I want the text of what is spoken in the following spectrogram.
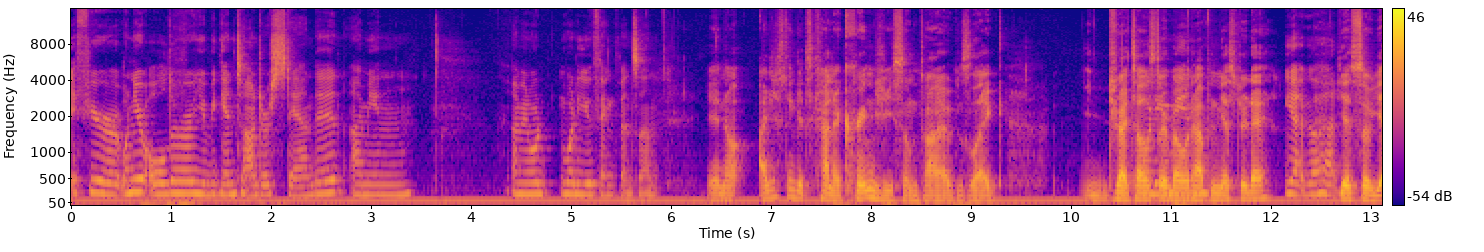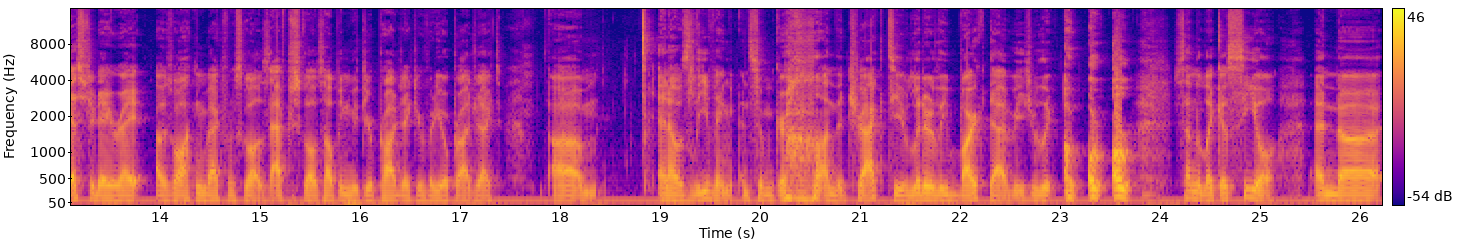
if you're when you're older, you begin to understand it. I mean, I mean, what what do you think, Vincent? You know, I just think it's kind of cringy sometimes. Like, should I tell a What do story about what happened yesterday? Yeah, go ahead. Yeah, so yesterday, right, I was walking back from school. I was after school. I was helping you with your project, your video project. Um, and I was leaving, and some girl on the track team literally barked at me. She was like, "Oh, oh, oh!" Sounded like a seal, and uh,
